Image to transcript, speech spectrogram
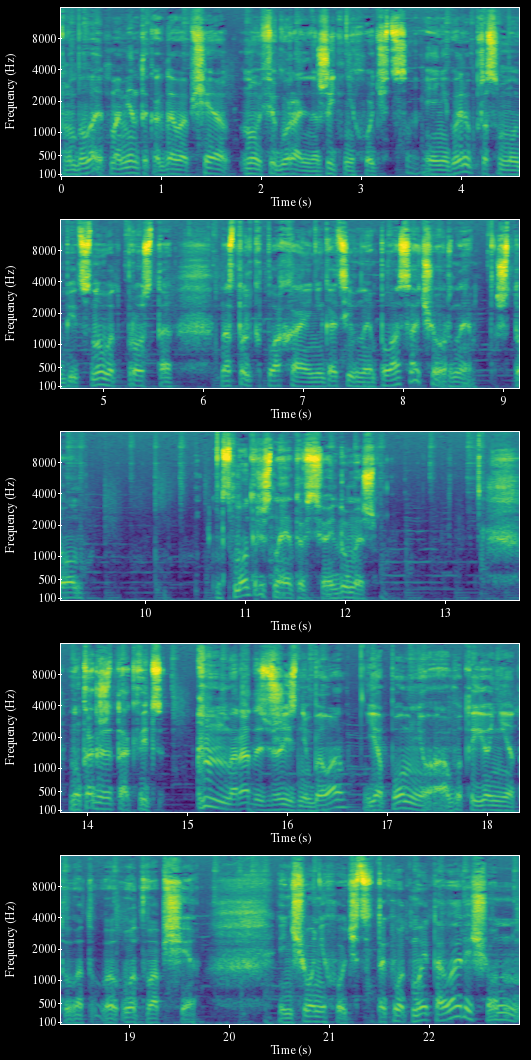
Бывают моменты, когда вообще, ну, фигурально жить не хочется. Я не говорю про самоубийц, ну, вот просто настолько плохая негативная полоса черная, что смотришь на это все и думаешь, ну как же так? Ведь радость в жизни была, я помню, а вот ее нету вот, вот вообще. И ничего не хочется. Так вот, мой товарищ, он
